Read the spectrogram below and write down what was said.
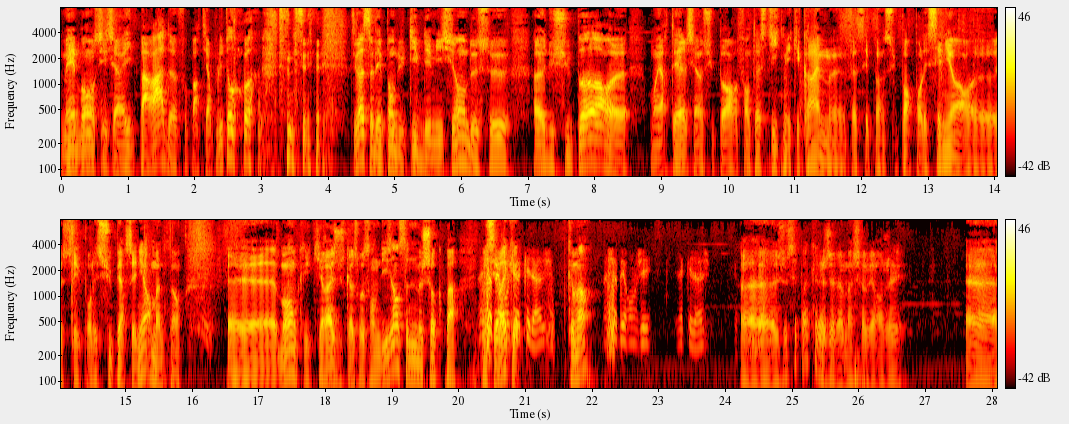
Mais bon, si c'est un hit parade, faut partir plus tôt. tu vois, ça dépend du type d'émission, de ce, euh, du support. euh, Bon, RTL, c'est un support fantastique, mais qui est quand même, euh, enfin, c'est pas un support pour les seniors, euh, c'est pour les super seniors maintenant. Euh, bon, qui, qui reste jusqu'à 70 ans, ça ne me choque pas. Mais c'est vrai que à quel âge? Comment? Macha Béranger, a quel âge? Euh, Je sais pas quel âge elle a, Macha Béranger. Euh,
